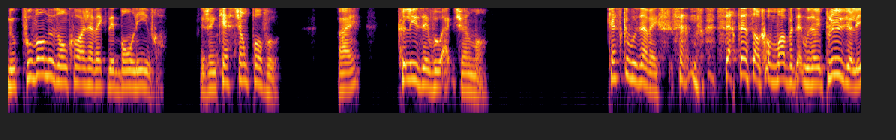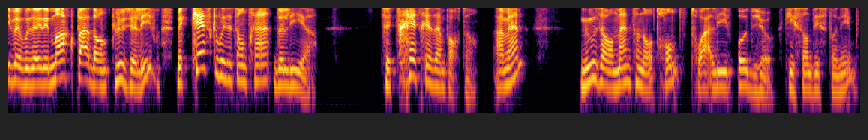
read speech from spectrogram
Nous pouvons nous encourager avec des bons livres. J'ai une question pour vous. Que lisez-vous actuellement? Qu'est-ce que vous avez? Certains sont comme moi, peut-être vous avez plusieurs livres et vous avez des marques pas dans plusieurs livres, mais qu'est-ce que vous êtes en train de lire? C'est très, très important. Amen? Nous avons maintenant 33 livres audio qui sont disponibles.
